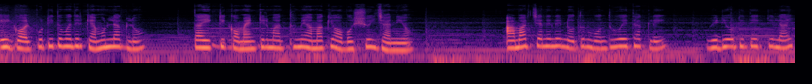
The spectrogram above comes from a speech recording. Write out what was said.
এই গল্পটি তোমাদের কেমন লাগল? তা একটি কমেন্টের মাধ্যমে আমাকে অবশ্যই জানিও। আমার চ্যানেলে নতুন বন্ধু হয়ে থাকলে ভিডিওটিতে একটি লাইক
